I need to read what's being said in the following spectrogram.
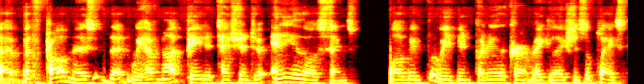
Uh, but the problem is that we have not paid attention to any of those things while we've, we've been putting the current regulations in place.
